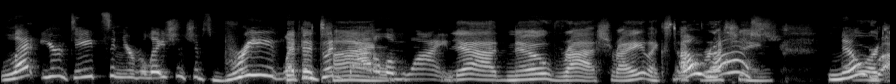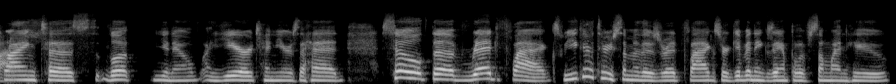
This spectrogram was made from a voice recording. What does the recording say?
Let your dates and your relationships breathe like a good time. bottle of wine. Yeah, no rush, right? Like stop no rushing. Rush no or rush. trying to look you know a year 10 years ahead so the red flags will you go through some of those red flags or give an example of someone who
